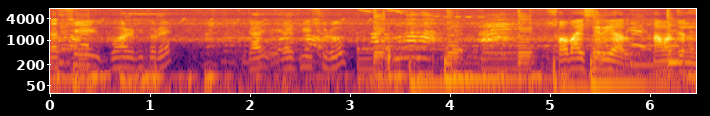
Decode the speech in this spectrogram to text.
যাচ্ছি গুহার ভিতরে। শুরু। সবাই সিরিয়াল আমার জন্য।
